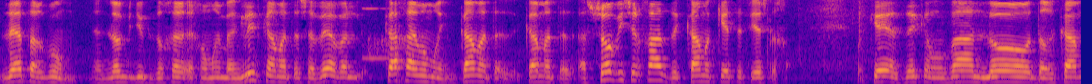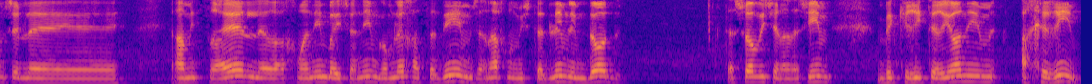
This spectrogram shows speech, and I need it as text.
זה התרגום, אני לא בדיוק זוכר איך אומרים באנגלית כמה אתה שווה, אבל ככה הם אומרים, כמה אתה, כמה אתה, השווי שלך זה כמה כסף יש לך. אוקיי, אז זה כמובן לא דרכם של uh, עם ישראל, רחמנים ביישנים, גומלי חסדים, שאנחנו משתדלים למדוד את השווי של אנשים בקריטריונים אחרים,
